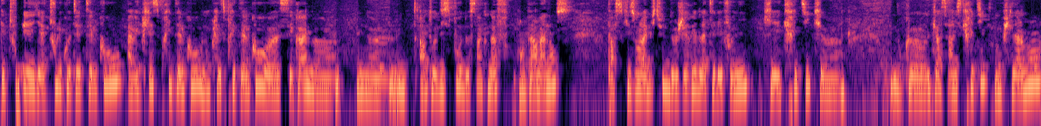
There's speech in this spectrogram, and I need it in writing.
et tous les, il y a tous les côtés telco, avec l'esprit telco. Donc l'esprit telco, euh, c'est quand même euh, une, une, un taux dispo de 5-9 en permanence, parce qu'ils ont l'habitude de gérer de la téléphonie qui est critique, donc qu'un service critique. Donc finalement,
